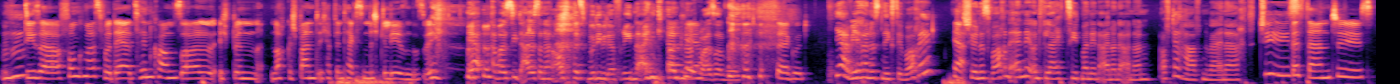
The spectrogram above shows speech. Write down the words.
mhm. dieser Funkmast, wo der jetzt hinkommen soll, ich bin noch gespannt. Ich habe den Text nicht gelesen, deswegen. Ja, aber es sieht alles danach aus, als würde wieder Frieden einkehren okay. nach Wasserburg. Sehr gut. Ja, wir hören uns nächste Woche. Ja. Schönes Wochenende und vielleicht sieht man den einen oder anderen auf der Hafenweihnacht. Tschüss. Bis dann. Tschüss.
